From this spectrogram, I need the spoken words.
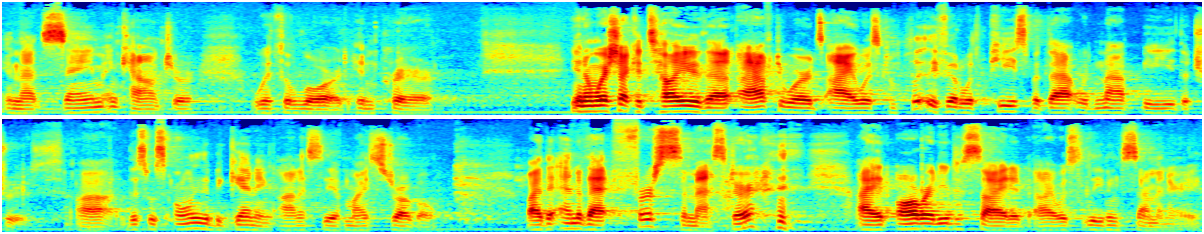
in that same encounter with the Lord in prayer. You know, I wish I could tell you that afterwards I was completely filled with peace, but that would not be the truth. Uh, this was only the beginning, honestly, of my struggle. By the end of that first semester, I had already decided I was leaving seminary.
